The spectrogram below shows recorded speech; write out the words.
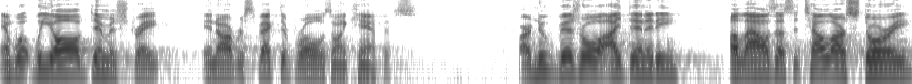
and what we all demonstrate in our respective roles on campus. Our new visual identity allows us to tell our story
